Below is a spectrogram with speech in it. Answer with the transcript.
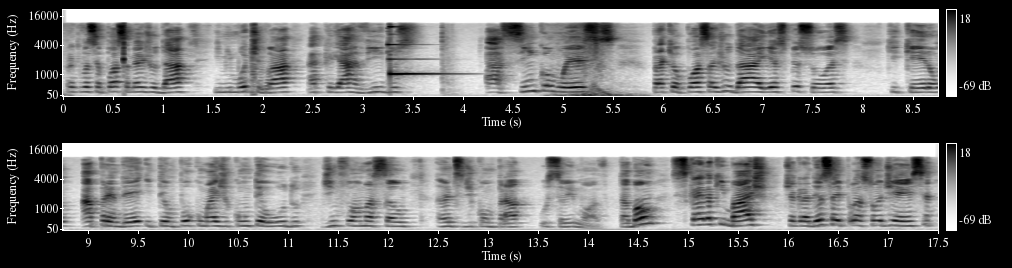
para que você possa me ajudar e me motivar a criar vídeos assim como esses, para que eu possa ajudar aí as pessoas que queiram aprender e ter um pouco mais de conteúdo, de informação antes de comprar o seu imóvel, tá bom? Se inscreve aqui embaixo, te agradeço aí pela sua audiência,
